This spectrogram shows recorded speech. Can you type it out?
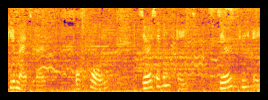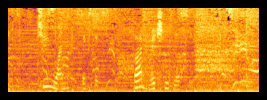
Pietermaritzburg, or call 078 038 2166. God richly bless you.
